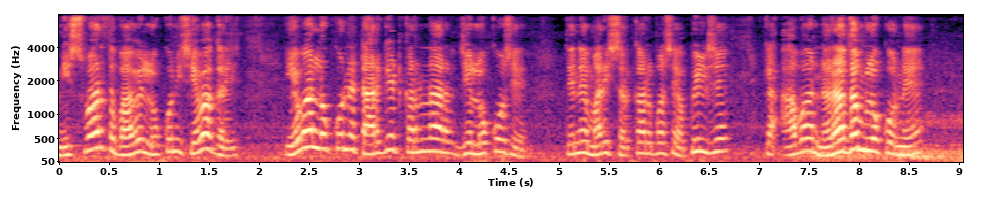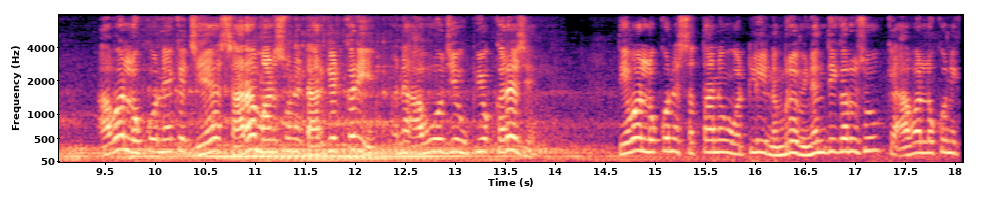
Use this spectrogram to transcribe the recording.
નિસ્વાર્થ ભાવે લોકોની સેવા કરી, એવા લોકોને ટાર્ગેટ કરનાર જે લોકો છે તેને મારી સરકાર પાસે અપીલ છે કે આવા નરાધમ લોકોને, આવા લોકોને કે જે સારા માણસોને ટાર્ગેટ કરી અને આવો જે ઉપયોગ કરે છે, તેવા લોકોને સત્તાને હું એટલી નમ્ર વિનંતી કરું છું કે આવા લોકોની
